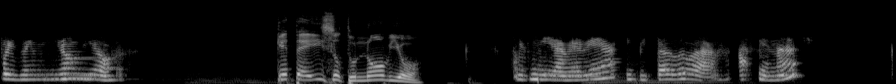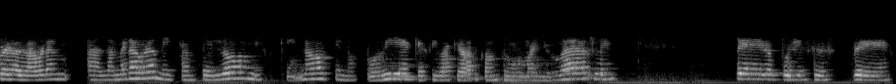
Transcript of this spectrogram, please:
Pues de mi novio. ¿Qué te hizo tu novio? Pues mira, me había invitado a, a cenar, pero a la hora, a la mera hora me canceló, me dijo que no, que no podía, que se iba a quedar con su mamá a ayudarle. Pero pues este,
